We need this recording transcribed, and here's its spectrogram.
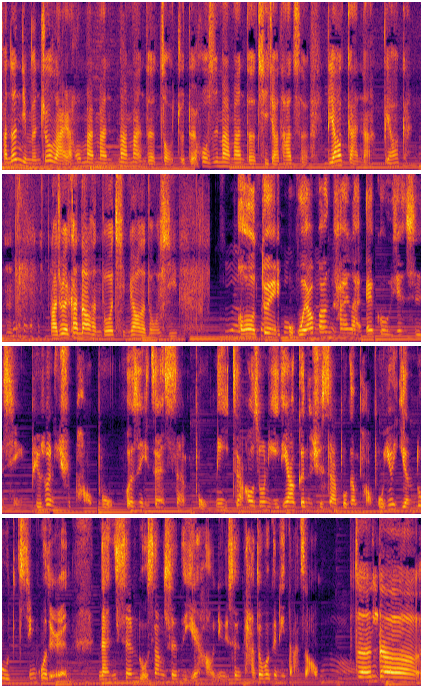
反正你们就来，然后慢慢慢慢的走就对，或是慢慢的骑脚踏车，不要赶呐、啊，不要赶，嗯，然后就会看到很多奇妙的东西。哦，对，我要帮开来 echo 一件事情，比如说你去跑步，或者是你在散步，你在澳洲你一定要跟着去散步跟跑步，因为沿路经过的人，男生裸上身的也好，女生他都会跟你打招呼，真的，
